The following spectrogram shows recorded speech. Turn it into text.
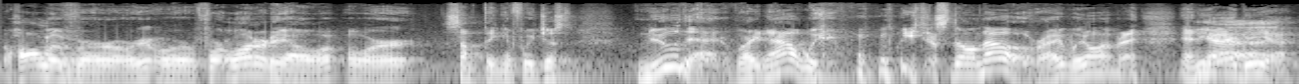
Haulover or, or Fort Lauderdale or something. If we just knew that, right now we we just don't know, right? We don't have any yeah. idea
